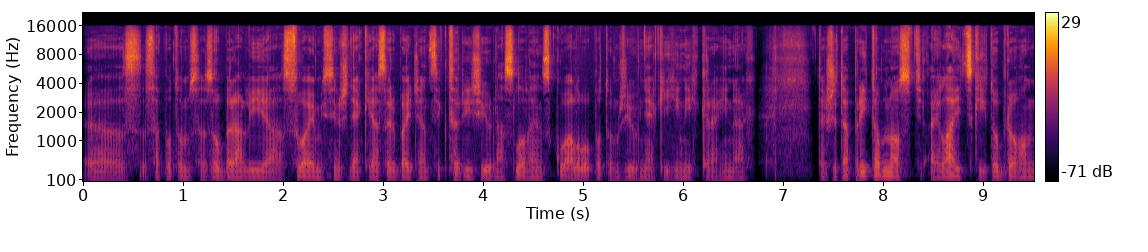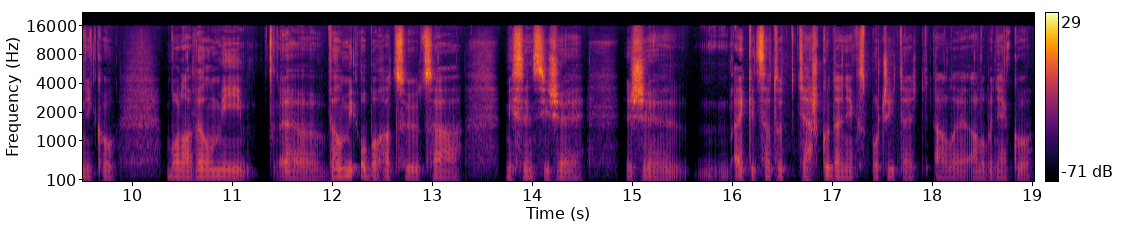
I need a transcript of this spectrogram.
e, sa potom sa zobrali a sú aj myslím, že nejakí Azerbajdžanci, ktorí žijú na Slovensku alebo potom žijú v nejakých iných krajinách. Takže tá prítomnosť aj laických dobrovoľníkov bola veľmi, veľmi obohacujúca. Myslím si, že že aj keď sa to ťažko dá nejak spočítať ale, alebo nejako e,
